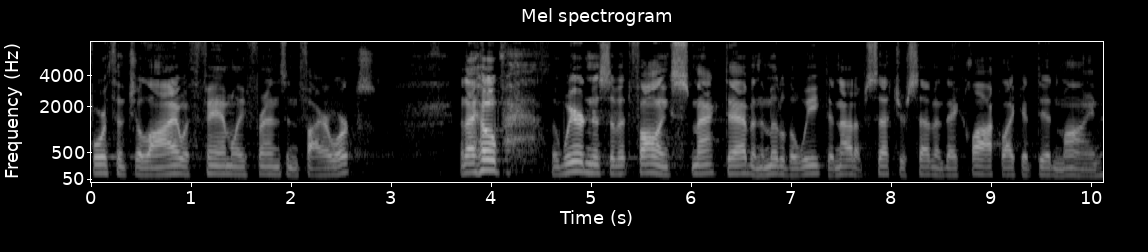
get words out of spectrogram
4th of July with family, friends, and fireworks. And I hope the weirdness of it falling smack dab in the middle of the week did not upset your seven day clock like it did mine.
